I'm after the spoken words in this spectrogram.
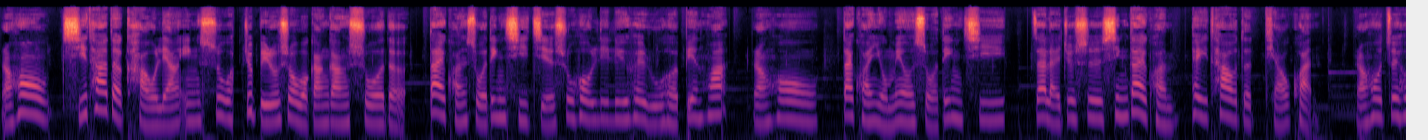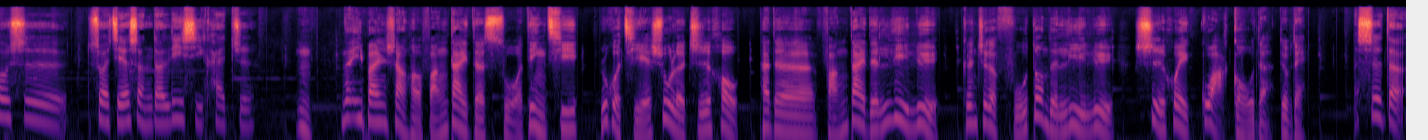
然后其他的考量因素，就比如说我刚刚说的，贷款锁定期结束后利率会如何变化，然后贷款有没有锁定期，再来就是新贷款配套的条款。然后最后是所节省的利息开支。嗯，那一般上哈，房贷的锁定期如果结束了之后，它的房贷的利率跟这个浮动的利率是会挂钩的，对不对？是的，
